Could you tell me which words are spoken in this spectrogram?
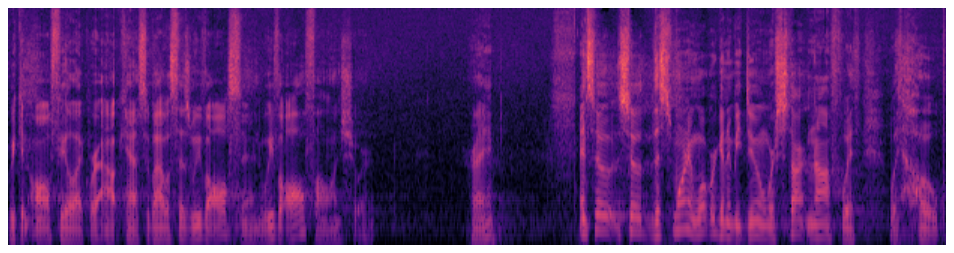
We can all feel like we're outcasts. The Bible says we've all sinned, we've all fallen short, right? And so, so this morning, what we're going to be doing, we're starting off with, with hope.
